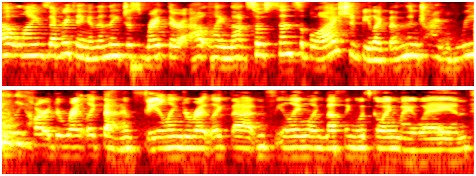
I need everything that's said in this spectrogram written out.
outlines everything. And then they just write their outline. That's so sensible. I should be like that. And then trying really hard to write like that and failing to write like that and feeling like nothing was going my way. And,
